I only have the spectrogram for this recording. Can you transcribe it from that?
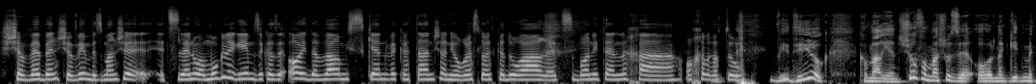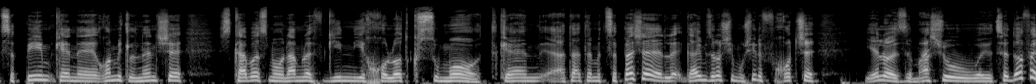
שווה בין שווים, בזמן שאצלנו המוגלגים זה כזה, אוי, דבר מסכן וקטן שאני הורס לו את כדור הארץ, בוא ניתן לך אוכל רטוב. בדיוק. כלומר, ינשוף או משהו זה, או נגיד מצפים, כן, אה, רון מתלונן שסקאברס מעולם לא הפגין יכולות קסומות, כן? אתה, אתה מצפה שגם אם זה לא שימושי, לפחות שיהיה לו איזה משהו יוצא דופן,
